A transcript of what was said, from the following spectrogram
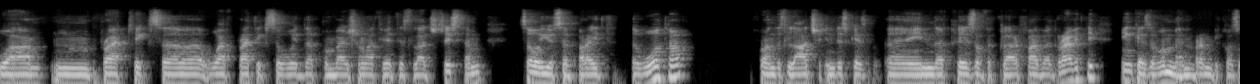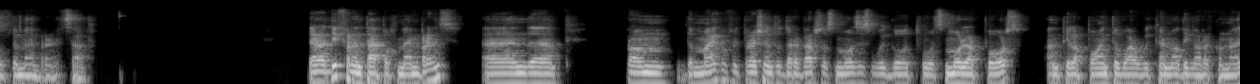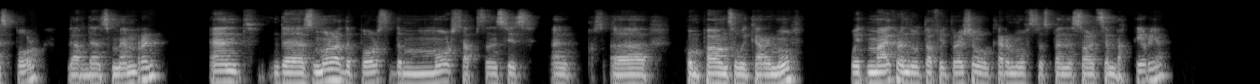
um, practice uh, practice with the conventional activated sludge system. So you separate the water from the sludge, in this case, uh, in the case of the clarified by gravity, in case of a membrane because of the membrane itself. There are different type of membranes and uh, from the microfiltration to the reverse osmosis, we go through smaller pores until a point where we cannot even recognize pore, they are dense membrane. And the smaller the pores, the more substances and uh, compounds we can remove. With micro and ultrafiltration, we can remove suspended solids and bacteria.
